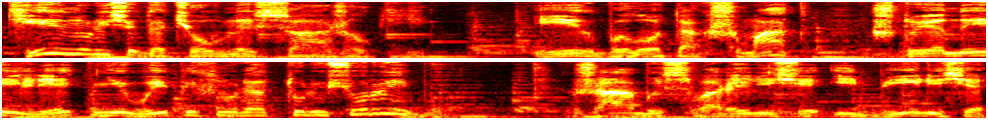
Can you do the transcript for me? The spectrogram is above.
кінуліся да цёмнай сажалкі. Іх было так шмат, што яны ледь не выпіхнулі адтуль усю рыбу. Жабы сварыліся і біліся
